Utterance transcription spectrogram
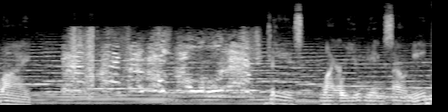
Why? Jeez, why are you being so mean?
